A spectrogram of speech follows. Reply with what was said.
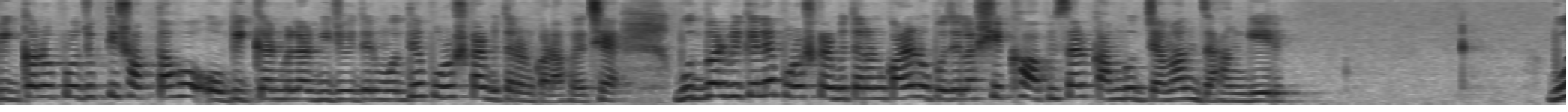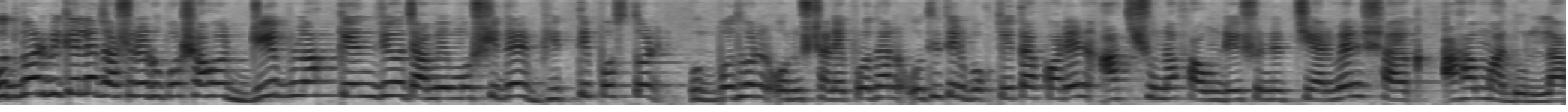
বিজ্ঞান ও প্রযুক্তি সপ্তাহ ও বিজ্ঞান মেলার বিজয়ীদের মধ্যে পুরস্কার বিতরণ করা হয়েছে। বুধবার বিকেলে পুরস্কার বিতরণ করেন উপজেলা শিক্ষা অফিসার কামরুজ্জামান জাহাঙ্গীর। বুধবার বিকেলে যশোরের উপশহর ডি ব্লক কেন্দ্রীয় জামে মসজিদের ভিত্তিপ্রস্তর উদ্বোধন অনুষ্ঠানে প্রধান অতিথির বক্তৃতা করেন আজসুনা ফাউন্ডেশনের চেয়ারম্যান শায়ক আহমাদুল্লাহ।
